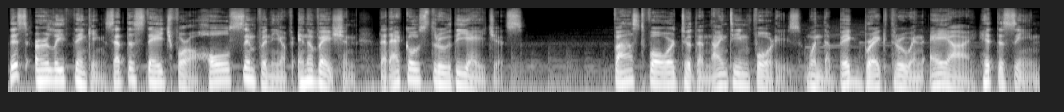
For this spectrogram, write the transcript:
This early thinking set the stage for a whole symphony of innovation that echoes through the ages. Fast forward to the 1940s when the big breakthrough in AI hit the scene,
